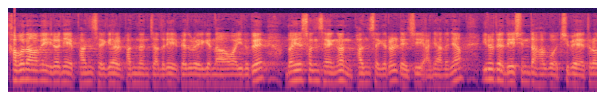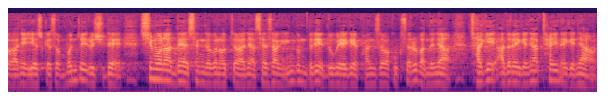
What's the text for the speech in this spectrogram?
가버나움에 이르니 반세겔 받는 자들이 베드로에게 나와 이르되 너희 선생은 반세겔을 내지 아니하느냐? 이르되 내신다 하고 집에 들어가니 예수께서 먼저 이르시되 시몬아 내 생각은 어떠하냐? 세상 임금들이 누구에게 관세와 국세를 받느냐? 자기 아들에게냐? 타인에게냐?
